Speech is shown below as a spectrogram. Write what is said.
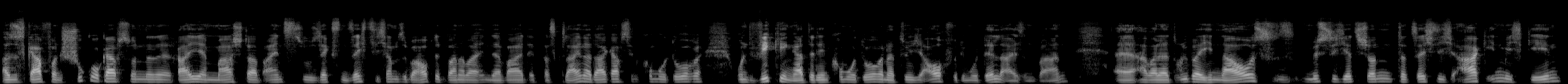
Also es gab von Schuko gab es so eine Reihe im Maßstab 1 zu 66, haben sie behauptet, waren aber in der Wahrheit etwas kleiner. Da gab es den Commodore und Viking hatte den Commodore natürlich auch für die Modelleisenbahn. Äh, aber darüber hinaus müsste ich jetzt schon tatsächlich arg in mich gehen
